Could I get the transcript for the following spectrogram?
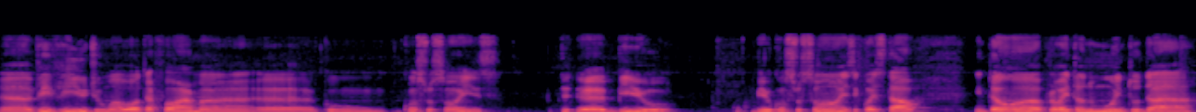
ah, viviam de uma outra forma, ah, com construções eh, bio, bioconstruções e coisa e tal. Então, aproveitando muito da,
